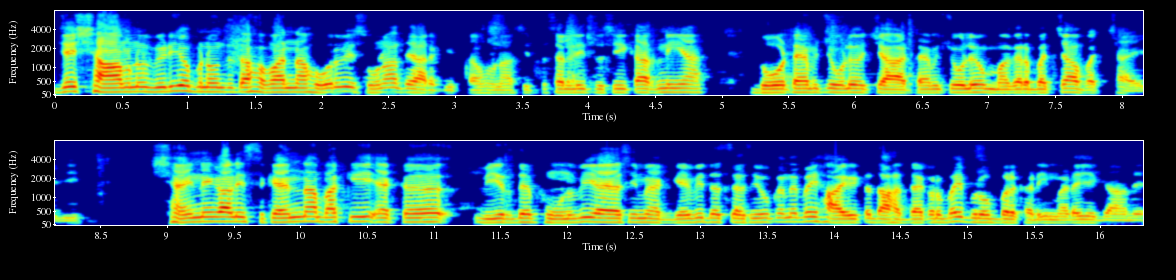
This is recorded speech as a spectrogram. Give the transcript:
ਜੇ ਸ਼ਾਮ ਨੂੰ ਵੀਡੀਓ ਬਣਾਉਂਦੇ ਤਾਂ ਹਵਾਨਾ ਹੋਰ ਵੀ ਸੋਹਣਾ ਤਿਆਰ ਕੀਤਾ ਹੋਣਾ ਸੀ। ਤਸੱਲੀ ਤੁਸੀਂ ਕਰਨੀ ਆ। ਦੋ ਟਾਈਮ ਚੋਲਿਓ ਚਾਰ ਟਾਈਮ ਚੋਲਿਓ ਮਗਰ ਬੱਚਾ ਬੱਚਾ ਹੈ ਜੀ। ਸ਼ਾਈਨਿੰਗ ਵਾਲੀ ਸਕੈਨ ਆ ਬਾਕੀ ਇੱਕ ਵੀਰ ਦੇ ਫੋਨ ਵੀ ਆਇਆ ਸੀ ਮੈਂ ਅੱਗੇ ਵੀ ਦੱਸਿਆ ਸੀ ਉਹ ਕਹਿੰਦੇ ਬਈ ਹਾਈਟ ਦੱਸ ਦਿਆ ਕਰੋ ਬਈ ਬਰੋਬਰ ਖੜੀ ਮਾੜੇ ਜੀ ਗਾਂ ਦੇ।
